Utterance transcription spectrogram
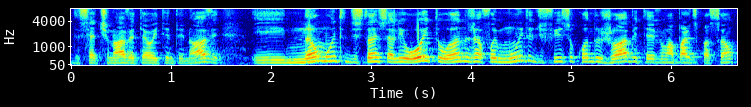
de 79 até 89, e não muito distante ali, oito anos, já foi muito difícil quando o Job teve uma participação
